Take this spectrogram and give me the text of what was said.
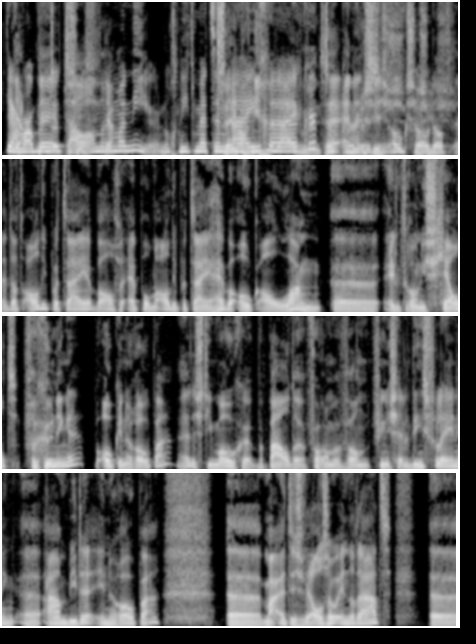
ja, ja maar op een totaal precies, andere ja. manier. Nog niet met een eigen, eigen munt, En het is ook zo dat, dat al die partijen, behalve Apple, maar al die partijen hebben ook al lang uh, elektronisch geldvergunningen, ook in Europa. Hè, dus die mogen bepaalde vormen van financiële dienstverlening uh, aanbieden in Europa. Uh, maar het is wel zo inderdaad. Uh,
